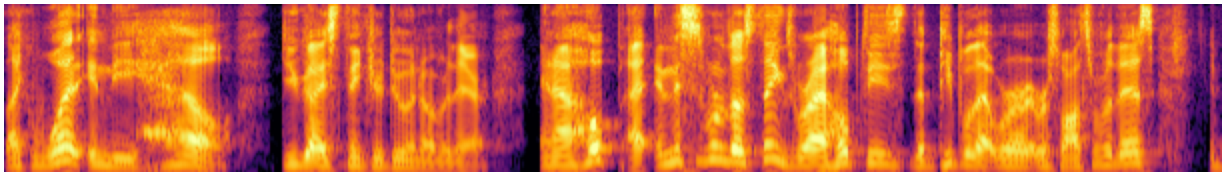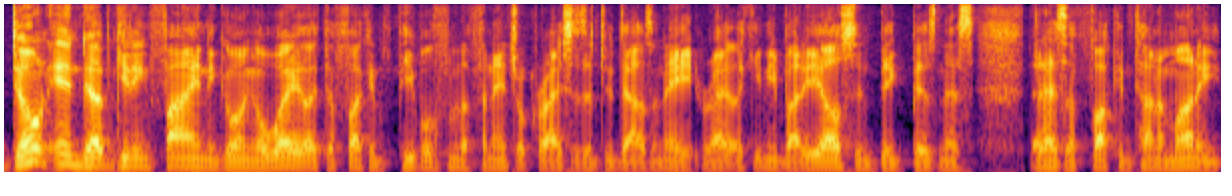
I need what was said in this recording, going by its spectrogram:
Like, what in the hell do you guys think you're doing over there? And I hope, uh, and this is one of those things where I hope these the people that were responsible for this don't end up getting fined and going away like the fucking people from the financial crisis in 2008, right? Like anybody else in big business that has a fucking ton of money.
